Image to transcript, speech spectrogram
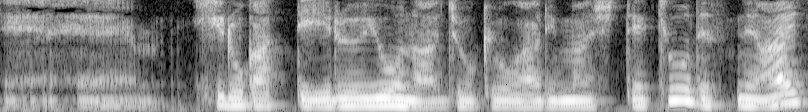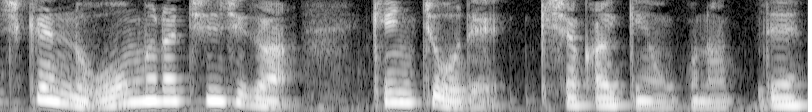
えー、広がっているような状況がありまして今日ですね愛知県の大村知事が県庁で記者会見を行って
